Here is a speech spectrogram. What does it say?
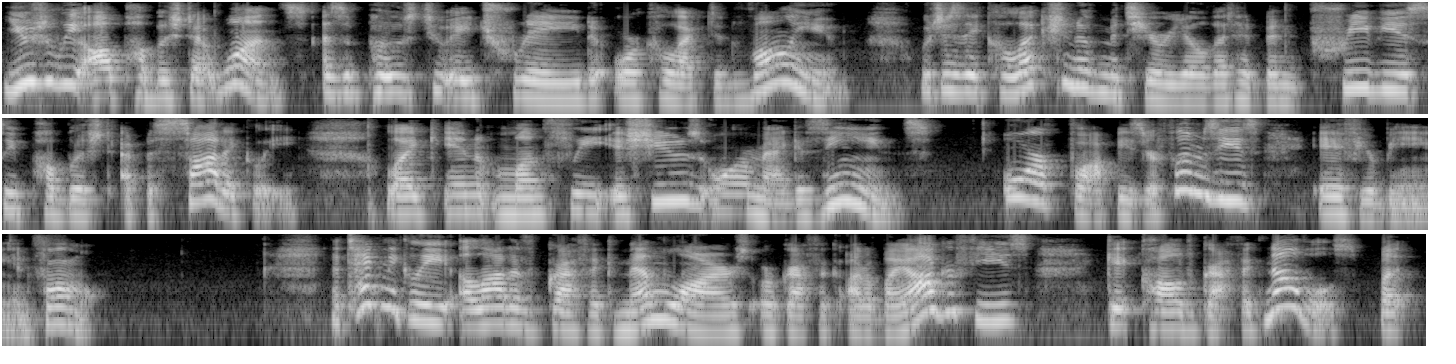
usually all published at once, as opposed to a trade or collected volume, which is a collection of material that had been previously published episodically, like in monthly issues or magazines, or floppies or flimsies if you're being informal. Now, technically, a lot of graphic memoirs or graphic autobiographies get called graphic novels, but,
